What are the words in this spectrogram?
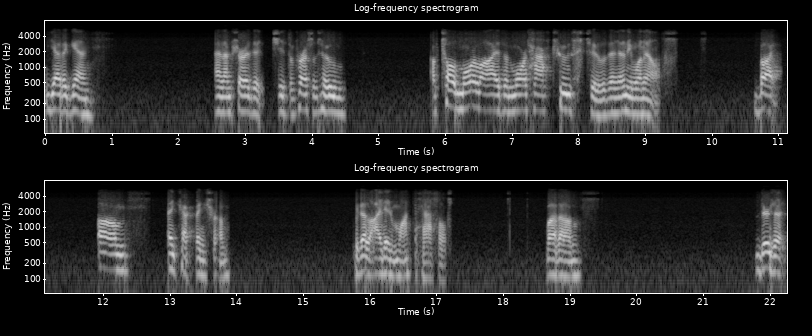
yet again. And I'm sure that she's the person who I've told more lies and more half truths to than anyone else. But um and kept things from because I didn't want the hassle. But um there's a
